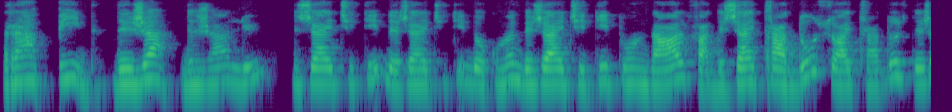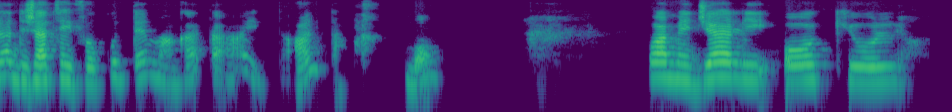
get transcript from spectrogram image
rapid, deja, deja lu, deja ai citit, deja ai citit document, deja ai citit unda alfa, deja ai tradus-o, ai tradus deja, deja ți-ai făcut tema, gata, hai, alta. Bun. Oamegealii, ochiul,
